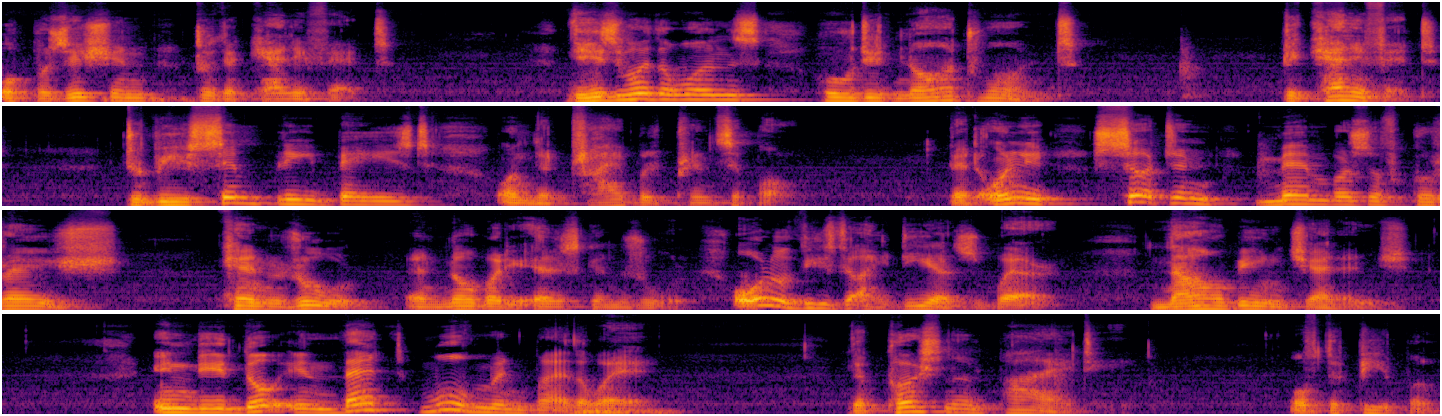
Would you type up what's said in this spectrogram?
opposition to the caliphate. These were the ones who did not want the caliphate to be simply based on the tribal principle that only certain members of Quraysh can rule and nobody else can rule. All of these ideas were now being challenged. Indeed, though in that movement, by the way, the personal piety of the people,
